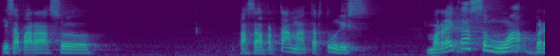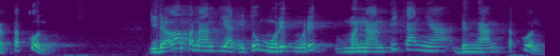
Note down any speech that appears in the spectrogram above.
kisah para rasul pasal pertama tertulis, mereka semua bertekun. Di dalam penantian itu murid-murid menantikannya dengan tekun.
